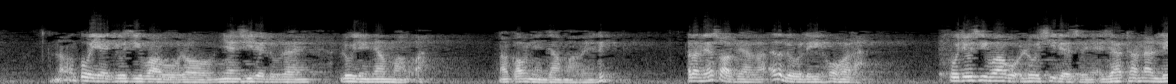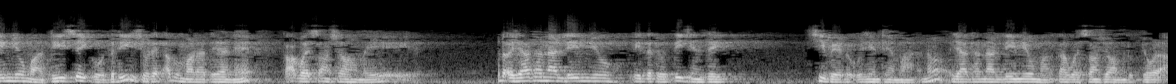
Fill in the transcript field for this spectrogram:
။နော်ကိုယ့်ရဲ့အကျိုးစည်းပွားကိုတော့ဉာဏ်ရှိတဲ့လူတိုင်းလူကျင်ကြမှာပါ။နော်ကောင်းကျင်ကြမှာပဲလေ။အဲ့ဒါမြတ်စွာဘုရားကအဲ့လိုလေးဟောတာကိုကျိုးစည်းဝါးကိုအလိုရှိတယ်ဆိုရင်အရာဌာန၄မျိုးမှာဒီစိတ်ကိုတတိဆိုတဲ့အပမဒတရားနဲ့ကာကွယ်ဆောင်ရှောက်အောင်မယ်တဲ့အဲ့တော့အရာဌာန၄မျိုးဧတတို့သိကျင်စိတ်ရှိပဲလို့ဦးဇင်းထင်ပါနော်အရာဌာန၄မျိုးမှာကာကွယ်ဆောင်ရှောက်အောင်လို့ပြောတာ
